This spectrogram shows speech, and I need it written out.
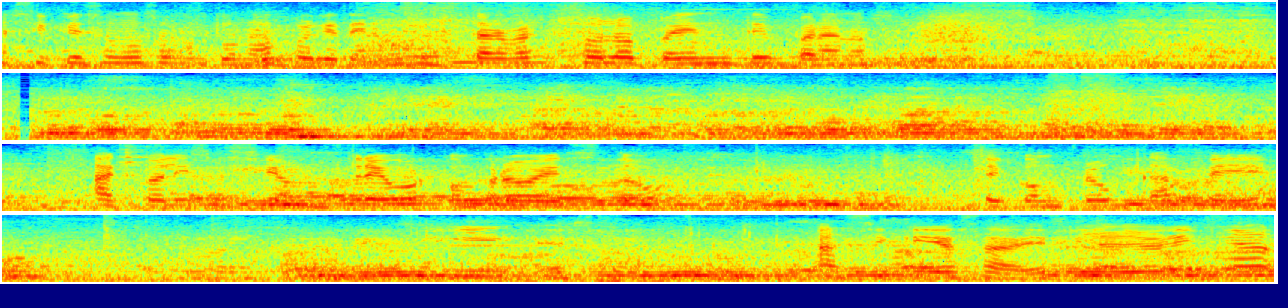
Así que somos afortunados porque tenemos un Starbucks solo pente para nosotros. Actualización. Trevor compró esto. Se compró un café y esto. Así que ya sabes si la lloriña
